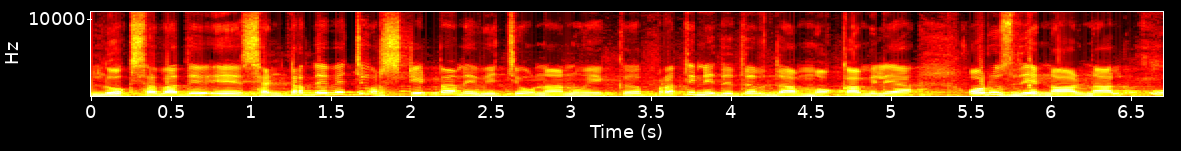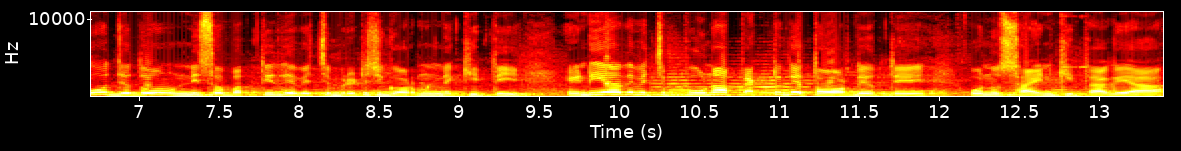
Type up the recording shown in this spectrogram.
ਲੋਕ ਸਭਾ ਦੇ ਸੈਂਟਰ ਦੇ ਵਿੱਚ ਔਰ ਸਟੇਟਾਂ ਦੇ ਵਿੱਚ ਉਹਨਾਂ ਨੂੰ ਇੱਕ ਪ੍ਰਤੀਨਿਧਿਤਵ ਦਾ ਮੌਕਾ ਮਿਲਿਆ। ਔਰ ਉਸ ਦੇ ਨਾਲ ਨਾਲ ਉਹ ਜਦੋਂ 1932 ਦੇ ਵਿੱਚ ਬ੍ਰਿਟਿਸ਼ ਗਵਰਨਮੈਂਟ ਨੇ ਕੀਤੀ, ਇੰਡੀਆ ਦੇ ਵਿੱਚ ਪੂਨਾ ਪੈਕਟ ਦੇ ਤੌਰ ਦੇ ਉੱਤੇ ਉਹਨੂੰ ਸਾਈਨ ਕੀਤਾ ਗਿਆ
